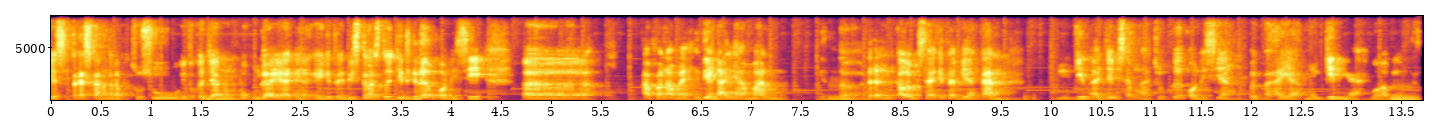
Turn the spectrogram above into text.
dia stres karena nggak dapat susu gitu, kerjaan Hmm. numpuk enggak ya kayak gitu. Distress tuh jadi dalam kondisi eh, apa namanya dia nggak nyaman gitu. Hmm. Dan kalau misalnya kita biarkan, mungkin aja bisa mengacu ke kondisi yang berbahaya. Mungkin ya, gue nggak Hmm.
